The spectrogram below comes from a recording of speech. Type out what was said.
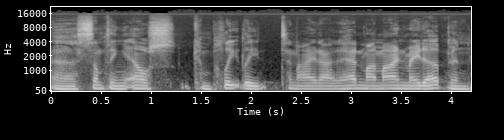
uh, something else completely tonight. I had my mind made up, and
